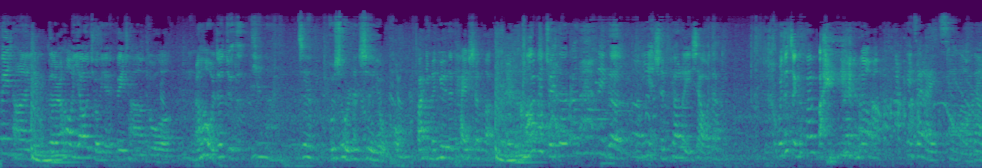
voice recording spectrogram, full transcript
非常的严格，然后要求也非常的多，然后我就觉得天哪，这不是我认识的有朋，把你们虐得太深了。你会不会觉得刚刚那个你眼神飘了一下，我这样。我就整个翻白眼，你知道吗？可以再来一次吗？我这样，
